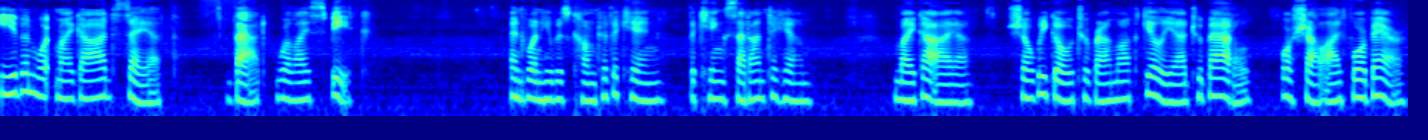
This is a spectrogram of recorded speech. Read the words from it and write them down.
even what my God saith, that will I speak. And when he was come to the king, the king said unto him, Micaiah, shall we go to Ramoth Gilead to battle, or shall I forbear?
